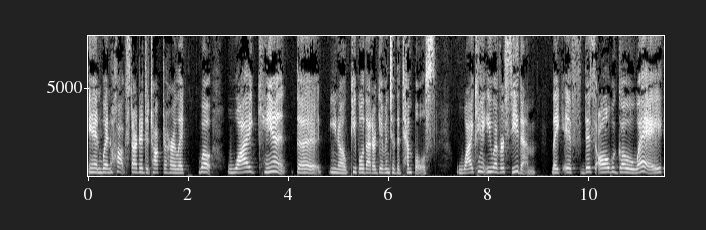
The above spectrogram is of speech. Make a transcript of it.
and when Hawk started to talk to her like well why can't the, you know, people that are given to the temples, why can't you ever see them? Like if this all would go away,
